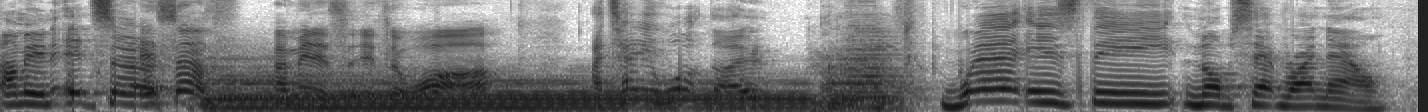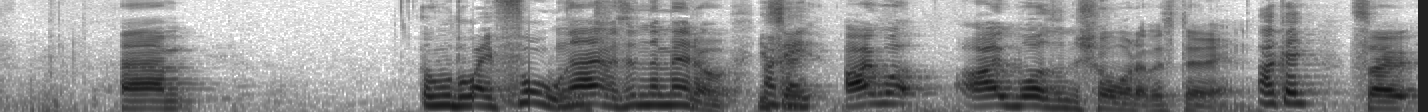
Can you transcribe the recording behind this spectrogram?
I mean, it's a. It sounds. I mean, it's it's a wah. I tell you what though, where is the knob set right now? Um, All the way forward. no, it was in the middle. You Okay. see, I wa- I wasn't sure what it was doing. Okay. So,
